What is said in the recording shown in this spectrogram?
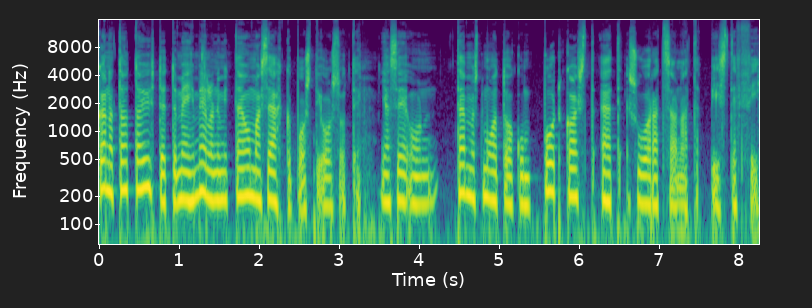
kannattaa ottaa yhteyttä meihin. Meillä on nimittäin oma sähköpostiosoite ja se on tämmöistä muotoa kuin podcast at suoratsanat.fi.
